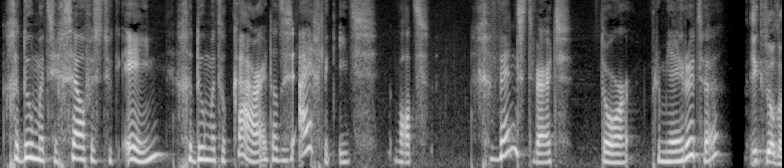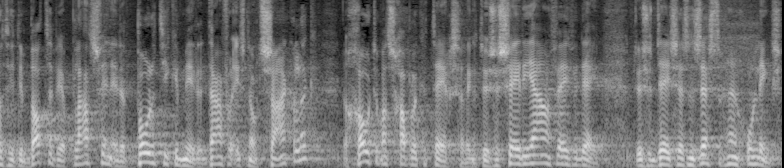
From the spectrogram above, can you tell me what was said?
Gedoe met zichzelf is natuurlijk één. Gedoe met elkaar, dat is eigenlijk iets wat gewenst werd door premier Rutte. Ik wil dat die debatten weer plaatsvinden in het politieke midden. Daarvoor is noodzakelijk de grote maatschappelijke tegenstellingen tussen CDA en VVD, tussen D66 en GroenLinks,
